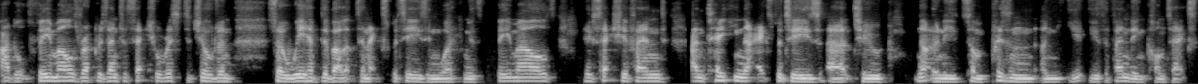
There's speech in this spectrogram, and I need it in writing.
adult females represent a sexual risk to children. So we have developed an expertise in working with females who sexually offend and taking that expertise uh, to not only some prison and youth offending contexts,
